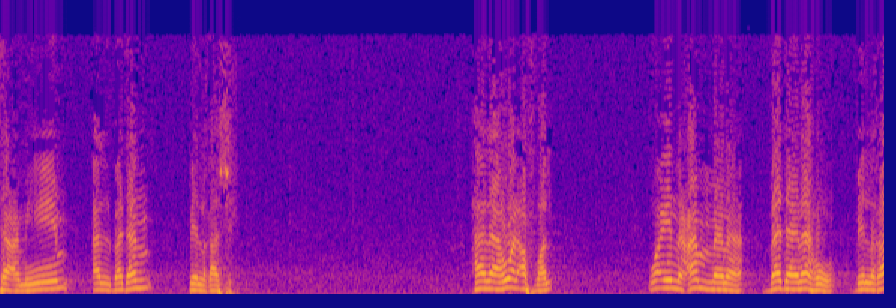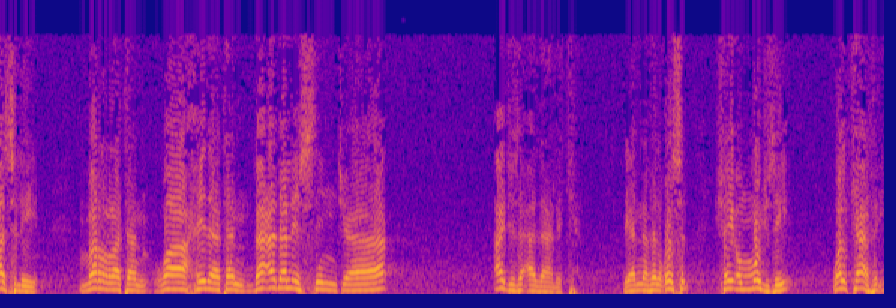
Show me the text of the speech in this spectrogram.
تعميم البدن بالغسل. هذا هو الأفضل. وإن عمم بدنه بالغسل مرة واحدة بعد الاستنجاء أجزأ ذلك لأن في الغسل شيء مجزي. والكافي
